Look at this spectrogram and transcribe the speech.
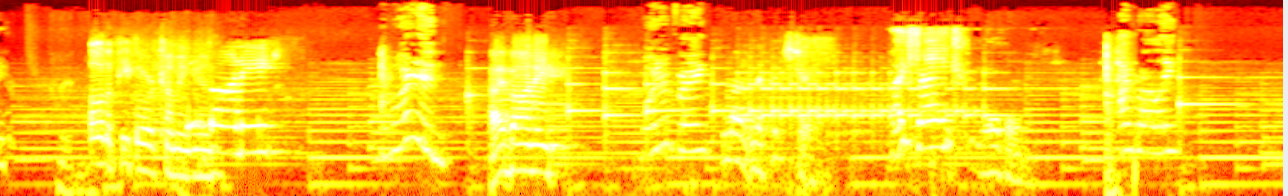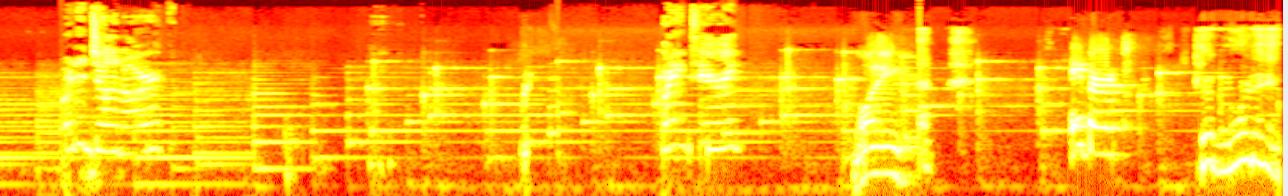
Hi. All the people are coming Hey, in. Bonnie. Good morning. Hi, Bonnie. Morning, Frank. Come on in the picture. Hi, Frank. Hi, Raleigh. Morning, John R. Morning, Terry. Morning. Hey, Bert. Good morning.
